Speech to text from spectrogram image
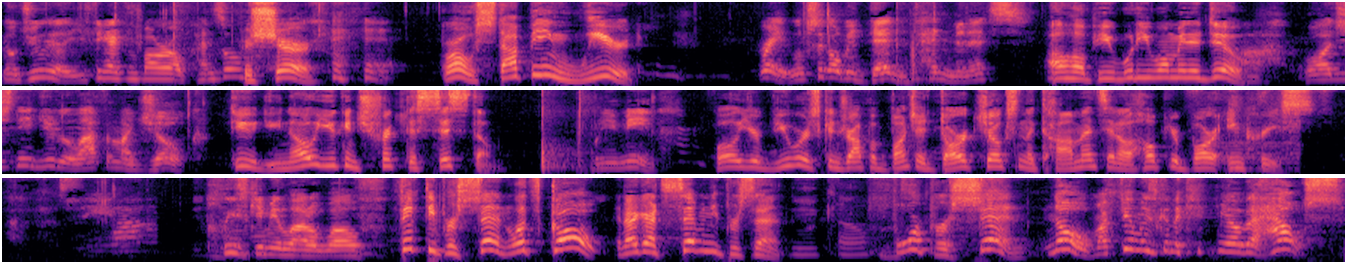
Yo, Julia, you think I can borrow a pencil? For sure. Bro, stop being weird. Great, looks like I'll be dead in ten minutes. I'll help you. What do you want me to do? Ah, well, I just need you to laugh at my joke. Dude, you know you can trick the system. What do you mean? Well, your viewers can drop a bunch of dark jokes in the comments and it'll help your bar increase. Please give me a lot of wealth. 50%, let's go! And I got 70%. Four percent? No, my family's gonna kick me out of the house.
